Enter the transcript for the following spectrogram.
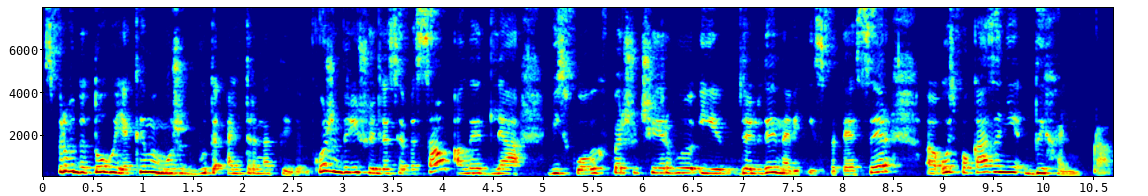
З приводу того, якими можуть бути альтернативи. Кожен вирішує для себе сам, але для військових в першу чергу і для людей навіть із ПТСР е, ось показані дихальні вправи.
